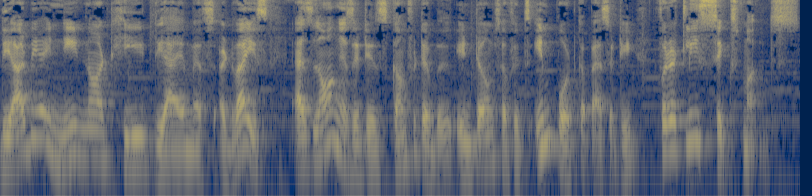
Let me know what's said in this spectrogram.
the RBI need not heed the IMF's advice as long as it is comfortable in terms of its import capacity for at least six months.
